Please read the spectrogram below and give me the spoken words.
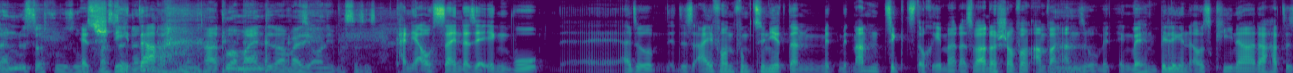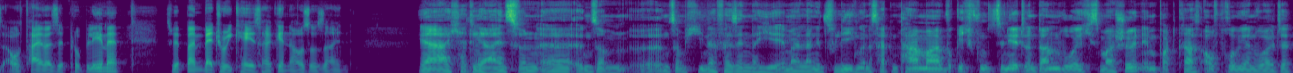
Dann ist das wohl so. Es was steht der, da. der Kommentator meinte, dann weiß ich auch nicht, was das ist. Kann ja auch sein, dass er irgendwo, äh, also das iPhone funktioniert dann, mit, mit manchen zickt's doch immer. Das war doch schon vom Anfang an so. Mit irgendwelchen billigen aus China, da hat es auch teilweise Probleme. Es wird beim Battery Case halt genauso sein. Ja, ich hatte ja eins von äh, irgendeinem äh, irgendeinem China-Versender hier immer lange zu liegen und es hat ein paar Mal wirklich funktioniert und dann, wo ich es mal schön im Podcast aufprobieren wollte,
